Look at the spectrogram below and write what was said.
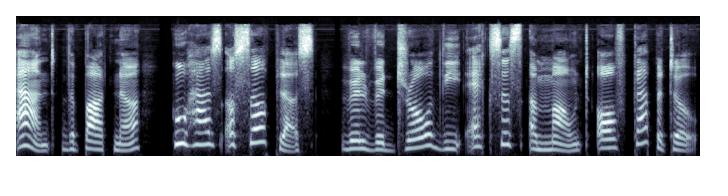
and the partner who has a surplus will withdraw the excess amount of capital.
